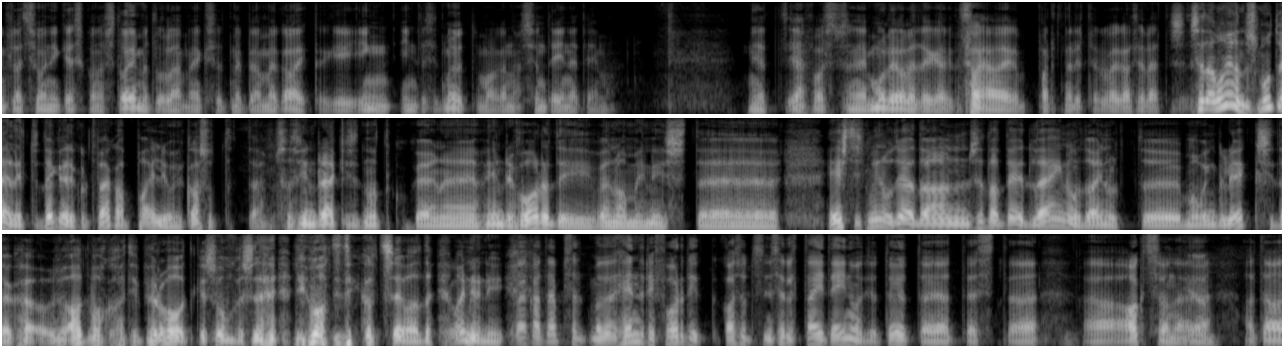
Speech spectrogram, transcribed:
inflatsioonikeskkonnas toime tuleme, eks ju, et me peame ka ikkagi hindasid mõjutama, aga noh, see on teine teema nii et jah, vastus on, et mul ei ole tegelikult vaja partneritele väga seletada. seda majandusmudelit ju tegelikult väga palju ei kasutata. sa siin rääkisid natukene Henry Fordi fenomenist. Eestis minu teada on seda teed läinud ainult, ma võin küll eksida, aga advokaadibürood, kes umbes niimoodi tegutsevad, on ju nii? väga täpselt, ma Henry Fordi kasutasin sellest, ta ei teinud ju töötajatest äh, aktsionäre, aga ta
